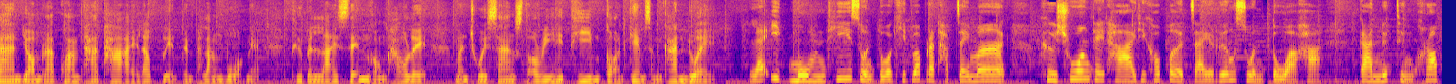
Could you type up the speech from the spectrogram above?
การยอมรับความท้าทายแล้วเปลี่ยนเป็นพลังบวกเนี่ย ถือเป็นลายเซ็นของเขาเลย มันช่วยสร้างสตอรี่ให้ทีมก่อนเกมสำคัญด้วย และอีกมุมที่ส่วนตัวคิดว่าประทับใจมาก คือช่วงท้ายๆที่เขาเปิดใจเรื่องส่วนตัวค่ะ การนึกถึงครอบ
